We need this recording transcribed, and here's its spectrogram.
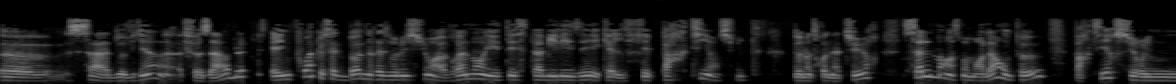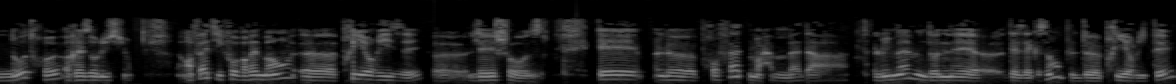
euh, ça devient faisable. Et une fois que cette bonne résolution a vraiment été stabilisée et qu'elle fait partie ensuite de notre nature, seulement à ce moment-là, on peut partir sur une autre résolution. En fait, il faut vraiment euh, prioriser euh, les choses. Et le prophète Mohammed a lui-même donné euh, des exemples de priorité.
